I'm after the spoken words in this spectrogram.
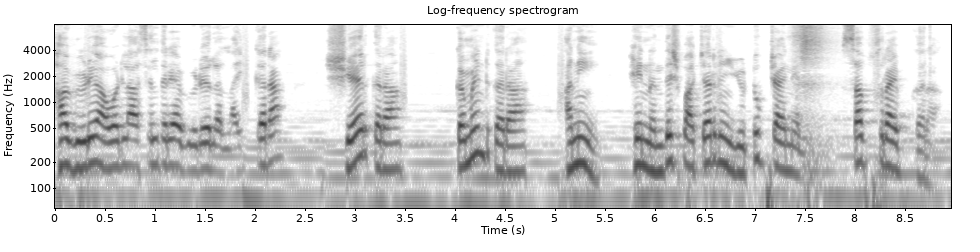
हा व्हिडिओ आवडला असेल तर या व्हिडिओला लाईक करा शेअर करा कमेंट करा आणि हे Nandesh Pacharya YouTube channel subscribe करा.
